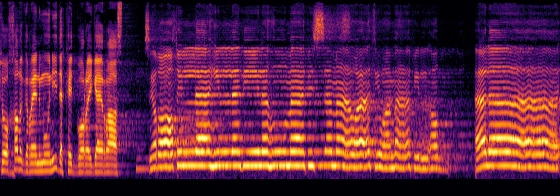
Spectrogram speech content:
تۆ خەڵک ڕێنموونی دەکەیت بۆ ڕێگای ڕاست صراط الله الذي له ما في السماوات وما في الأرض. ألا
